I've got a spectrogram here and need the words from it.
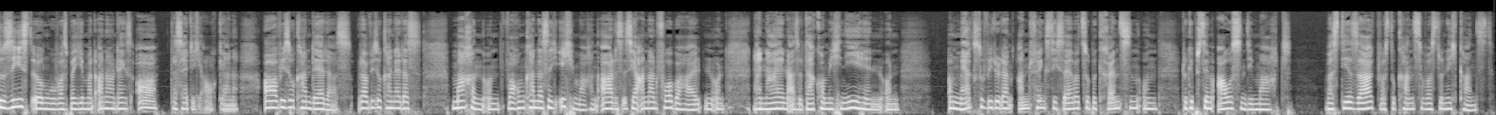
du siehst irgendwo was bei jemand anderem und denkst, oh, das hätte ich auch gerne. Ah, oh, wieso kann der das? Oder wieso kann er das machen? Und warum kann das nicht ich machen? Ah, das ist ja anderen vorbehalten. Und nein, nein, also da komme ich nie hin. Und, und merkst du, wie du dann anfängst, dich selber zu begrenzen und du gibst dem Außen die Macht, was dir sagt, was du kannst und was du nicht kannst.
